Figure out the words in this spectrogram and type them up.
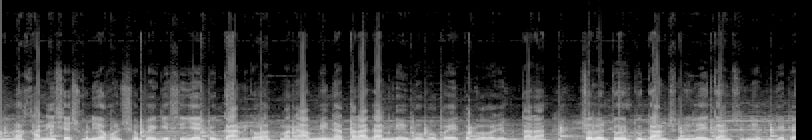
আমরা খানি শেষ করি, এখন সবে গেছি যে একটু গান গাওয়াত মানে আমি না, তারা গান গাইব বাবা তবলা বাজিব তারা। চলো একটু একটু গান শুনিলেই গান শুনিয়ে ভিডিওটা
